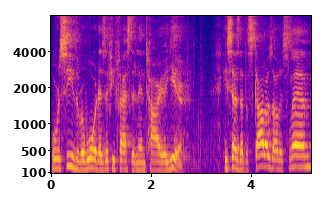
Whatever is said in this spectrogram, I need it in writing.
will receive the reward as if he fasted an entire year. He says that the scholars of Islam,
